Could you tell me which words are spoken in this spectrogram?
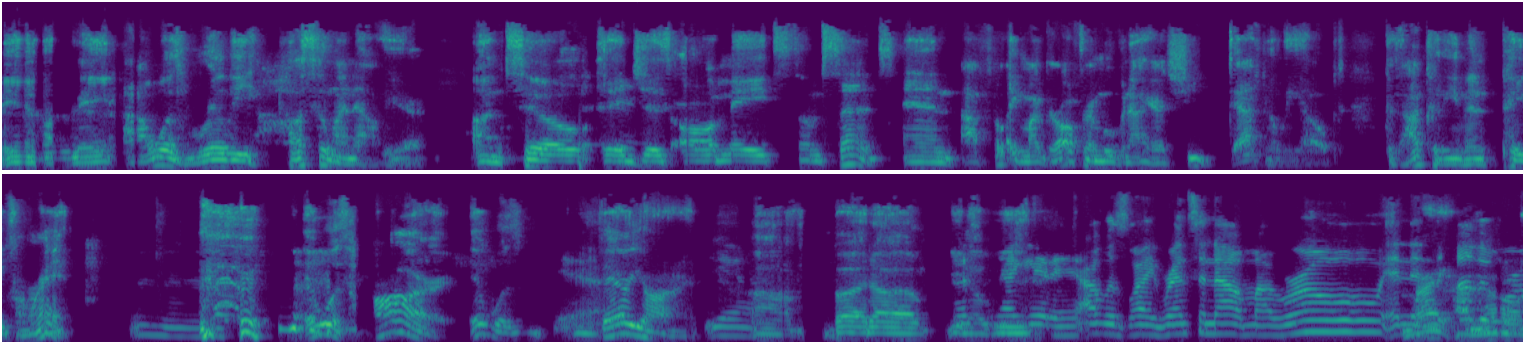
you know what I mean? I was really hustling out here until it just all made some sense. And I feel like my girlfriend moving out here, she definitely helped because I couldn't even pay for rent. Mm-hmm. it was hard. It was yeah. very hard. Yeah. Um, but uh, you That's know, we, I get it. I was like renting out my room, and then right, the other room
